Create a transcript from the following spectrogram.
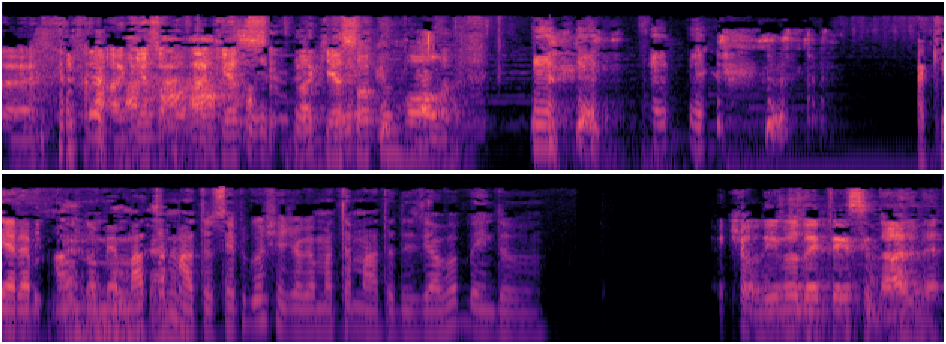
É, aqui, é só, aqui, é, só- aqui é só com bola. Aqui era. O É, nome é bom, mata-mata. Eu sempre gostei de jogar mata-mata. Desviava bem do. É que é o nível da intensidade, né?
